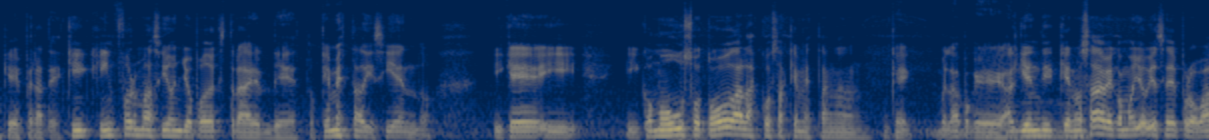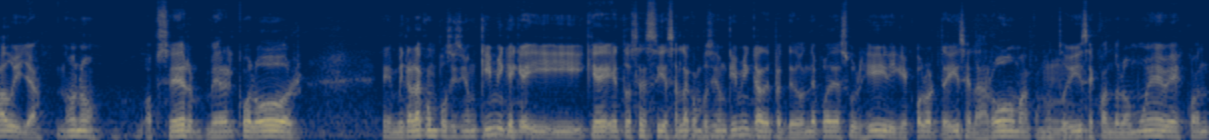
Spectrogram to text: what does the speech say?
Que espérate, ¿qué, ¿qué, información yo puedo extraer de esto? ¿Qué me está diciendo? y que y, y cómo uso todas las cosas que me están que, ¿verdad? Porque alguien que no sabe como yo hubiese probado y ya. No, no. Observe, ver el color, eh, mira la composición química y que, y, que entonces si esa es la composición química, depende de dónde puede surgir y qué color te dice, el aroma, como tú dices, cuando lo mueves, cuán,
